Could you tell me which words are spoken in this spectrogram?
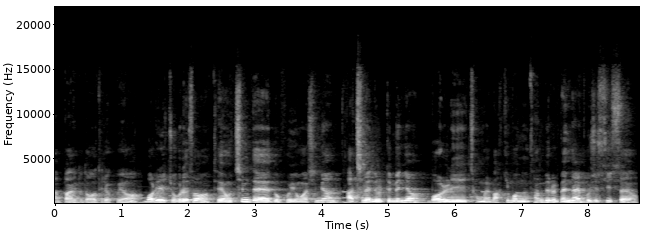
안방에도 넣어 드렸고요. 머리 이쪽으로 해서 대형 침대 놓고 이용하시면 아침에 눈을 뜨면요 멀리 정말 막힘없는 산뷰를 맨날 보실 수 있어요.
